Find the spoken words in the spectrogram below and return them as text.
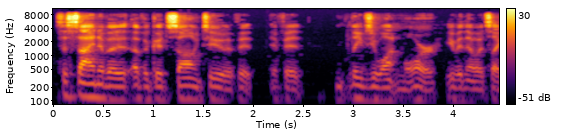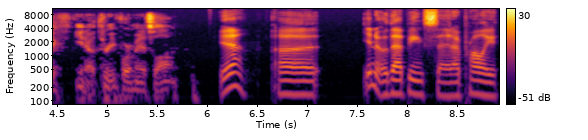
It's a sign of a of a good song too. If it if it leaves you wanting more, even though it's like you know three four minutes long. Yeah. Uh, you know, that being said, I probably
